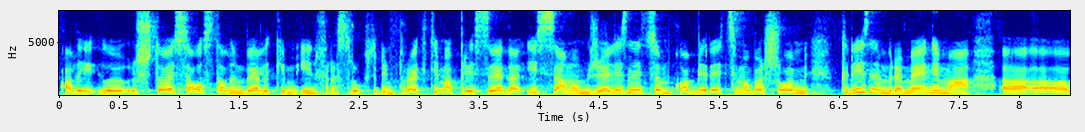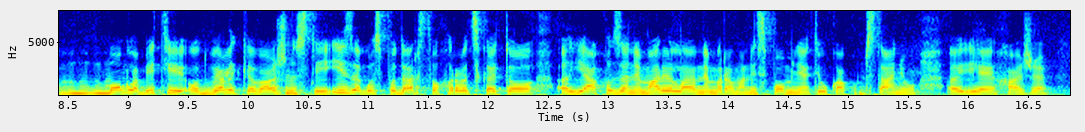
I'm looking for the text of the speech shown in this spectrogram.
ali e, što je sa ostalim velikim infrastrukturnim projektima, prije svega i samom željeznicom koja bi recimo baš u ovim kriznim vremenima e, mogla biti od velike važnosti i za gospodarstvo. Hrvatska je to jako zanemarila, ne moramo ni spominjati u kakvom stanju je HŽ.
